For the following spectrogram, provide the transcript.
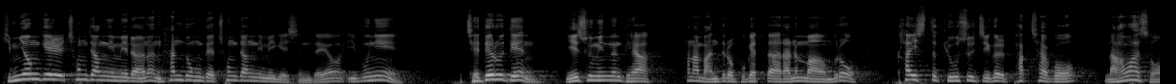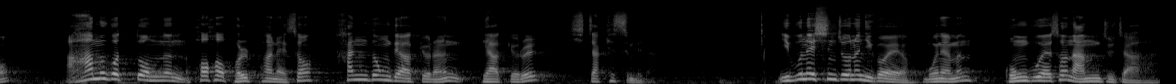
김영길 총장님이라는 한동대 총장님이 계신데요. 이분이 제대로 된 예수 믿는 대학 하나 만들어 보겠다라는 마음으로 카이스트 교수직을 박차고 나와서 아무것도 없는 허허 벌판에서 한동대학교라는 대학교를 시작했습니다. 이분의 신조는 이거예요. 뭐냐면 공부에서 남주자.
